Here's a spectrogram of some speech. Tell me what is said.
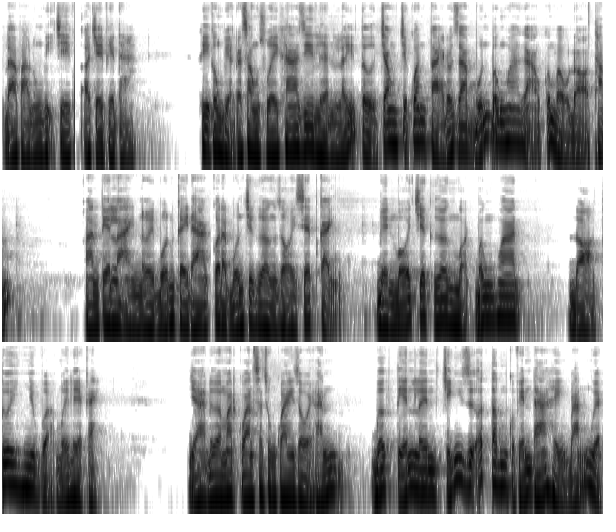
đã vào đúng vị trí ở trên phiền đá. Khi công việc đã xong xuôi, Kha Di liền lấy từ trong chiếc quan tài đó ra bốn bông hoa gạo có màu đỏ thắm. Hắn tiến lại nơi bốn cây đá có đặt bốn chiếc gương rồi xếp cạnh. Bên mỗi chiếc gương một bông hoa đỏ tươi như vừa mới lìa cảnh. Và đưa mắt quan sát xung quanh rồi hắn bước tiến lên chính giữa tâm của phiến đá hình bán nguyệt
